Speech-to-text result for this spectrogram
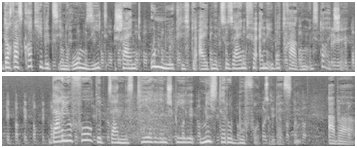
Doch was Kotjewitz in Rom sieht, scheint unmöglich geeignet zu sein für eine Übertragung ins Deutsche. Dario Fo gibt sein Mysterienspiel Mistero Buffo zum Besten. Aber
